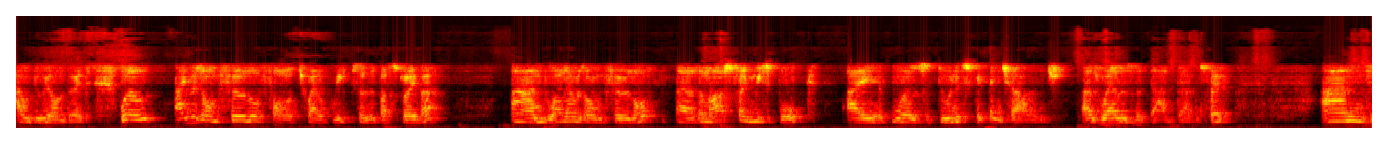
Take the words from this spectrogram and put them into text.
how do we all do it? Well, I was on furlough for 12 weeks as a bus driver. And while I was on furlough, uh, the last time we spoke, I was doing a skipping challenge as well as the dad dancing. And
